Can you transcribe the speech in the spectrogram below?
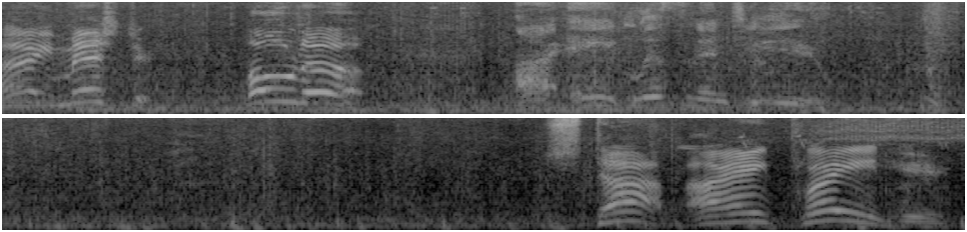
Hey, mister! Hold up! I ain't listening to you. Stop! I ain't playing here.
